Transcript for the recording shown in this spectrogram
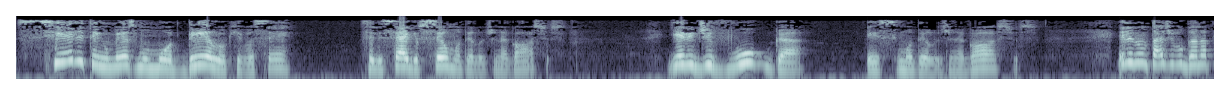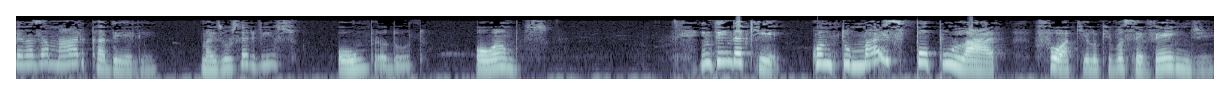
se ele tem o mesmo modelo que você, se ele segue o seu modelo de negócios, e ele divulga esse modelo de negócios, ele não está divulgando apenas a marca dele, mas um serviço, ou um produto, ou ambos. Entenda que quanto mais popular for aquilo que você vende,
